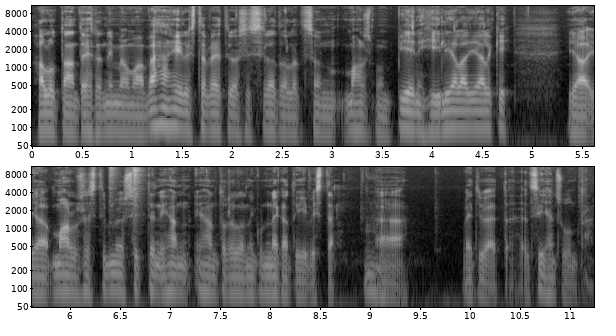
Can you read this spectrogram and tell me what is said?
halutaan tehdä nimenomaan vähähiilistä vetyä, siis sillä tavalla, että se on mahdollisimman pieni hiilijalanjälki ja, ja mahdollisesti myös sitten ihan, ihan todella niin kuin negatiivista mm. ää, vetyä, että, että siihen suuntaan.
